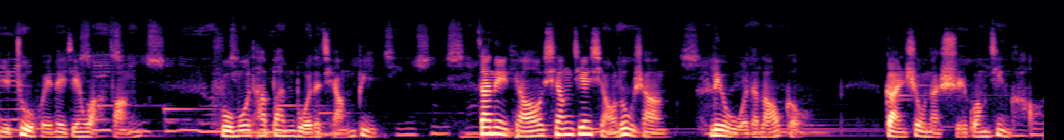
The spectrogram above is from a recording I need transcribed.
意住回那间瓦房，抚摸它斑驳的墙壁，在那条乡间小路上遛我的老狗，感受那时光静好。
